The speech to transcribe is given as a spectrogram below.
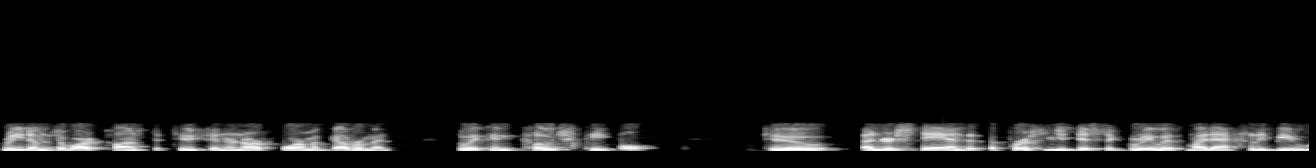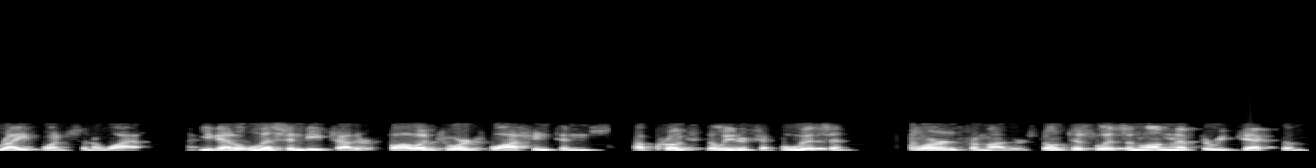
freedoms of our Constitution and our form of government so we can coach people to understand that the person you disagree with might actually be right once in a while. You got to listen to each other. Follow George Washington's approach to leadership. Listen, learn from others. Don't just listen long enough to reject them,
